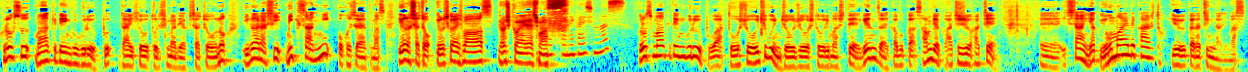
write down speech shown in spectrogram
クロスマーケティンググループ代表取締役社長の五十嵐美樹さんにお越しいただいてます。五十嵐社長、よろしくお願いします。よろしくお願いいたします。よろしくお願いします。クロスマーケティンググループは東証一部に上場しておりまして、現在株価388円、えー、1単位約4万円で買えるという形になります。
